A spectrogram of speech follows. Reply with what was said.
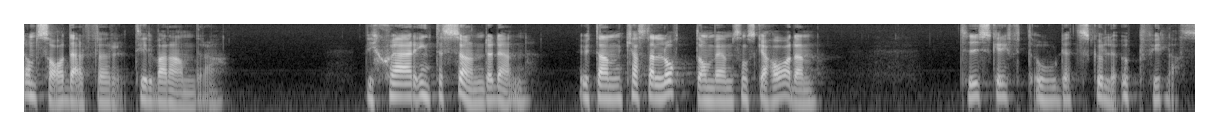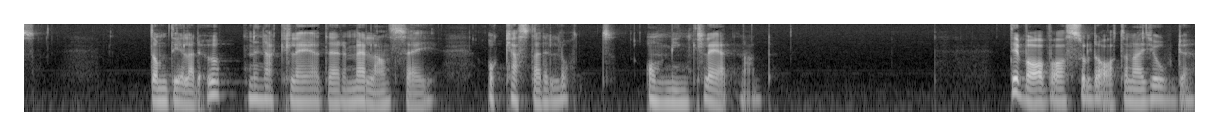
De sa därför till varandra Vi skär inte sönder den, utan kastar lott om vem som ska ha den. Ty skriftordet skulle uppfyllas. De delade upp mina kläder mellan sig och kastade lott om min klädnad. Det var vad soldaterna gjorde.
